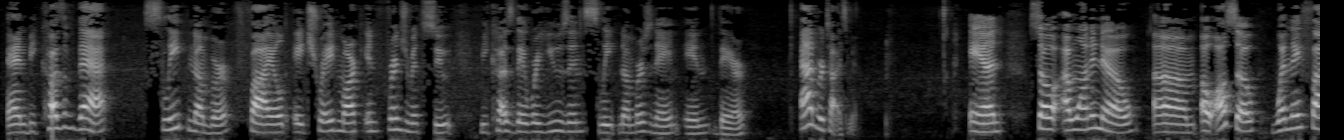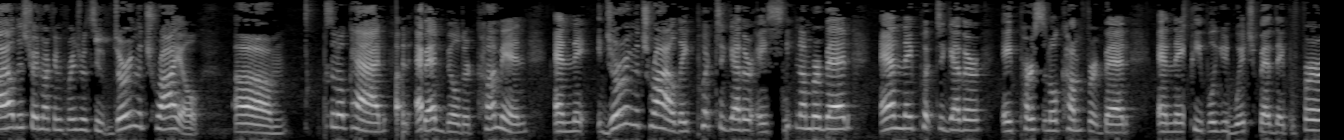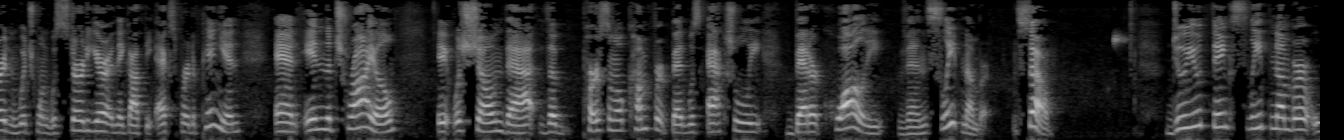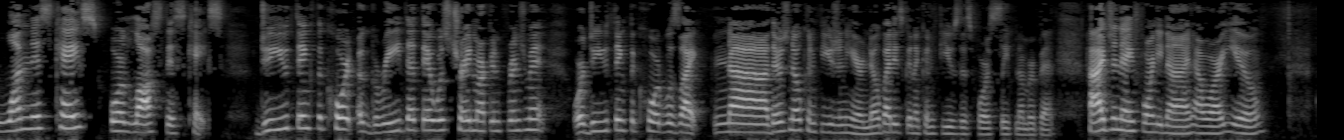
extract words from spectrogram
And because of that, Sleep Number filed a trademark infringement suit because they were using Sleep Number's name in their advertisement. And so I want to know. Um, oh, also, when they filed this trademark infringement suit during the trial, um, Personal had an bed builder come in and they during the trial they put together a sleep number bed and they put together a personal comfort bed and they people you which bed they preferred and which one was sturdier and they got the expert opinion. And in the trial it was shown that the personal comfort bed was actually better quality than sleep number. So do you think sleep number won this case or lost this case? Do you think the court agreed that there was trademark infringement or do you think the court was like, nah, there's no confusion here. Nobody's going to confuse this for a sleep number bed. Hi, Janae49. How are you?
